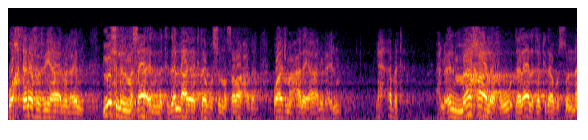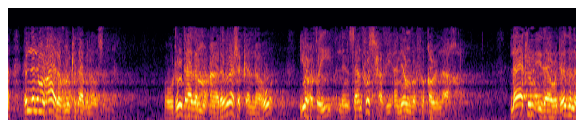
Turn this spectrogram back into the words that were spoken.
واختلف فيها أهل العلم مثل المسائل التي دل عليها الكتاب والسنة صراحة وأجمع عليها أهل العلم؟ لا أبدا. أهل العلم ما خالفوا دلالة الكتاب والسنة إلا لمعارض من كتاب أو سنة. ووجود هذا المعارض لا شك أنه يعطي الإنسان فسحة في أن ينظر في القول الآخر. لكن إذا وجدنا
